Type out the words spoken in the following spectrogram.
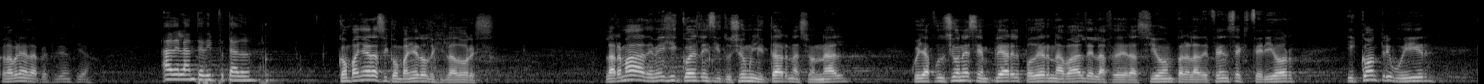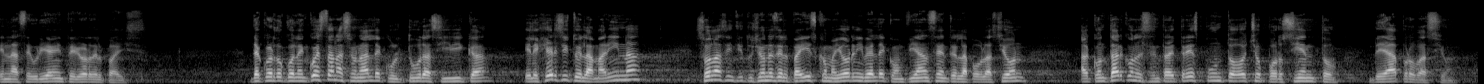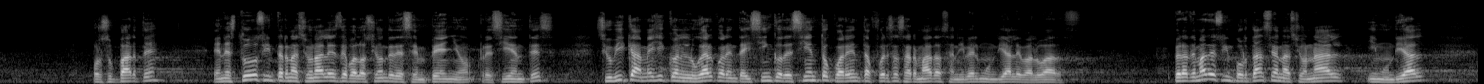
Con la venia de la presidencia. Adelante, diputado. Compañeras y compañeros legisladores, la Armada de México es la institución militar nacional cuya función es emplear el poder naval de la Federación para la defensa exterior y contribuir en la seguridad interior del país. De acuerdo con la encuesta nacional de cultura cívica, el Ejército y la Marina son las instituciones del país con mayor nivel de confianza entre la población al contar con el 63.8% de aprobación. Por su parte, en estudios internacionales de evaluación de desempeño recientes, se ubica a México en el lugar 45 de 140 Fuerzas Armadas a nivel mundial evaluadas. Pero además de su importancia nacional y mundial,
